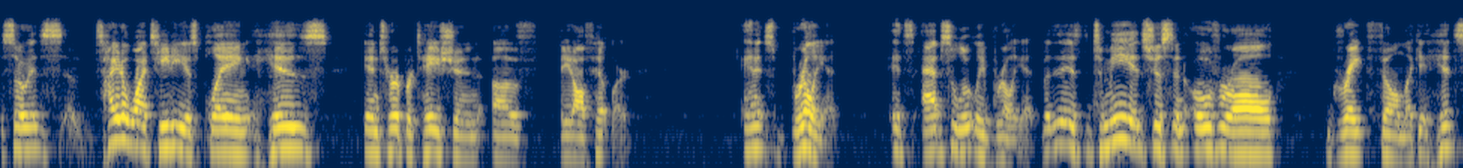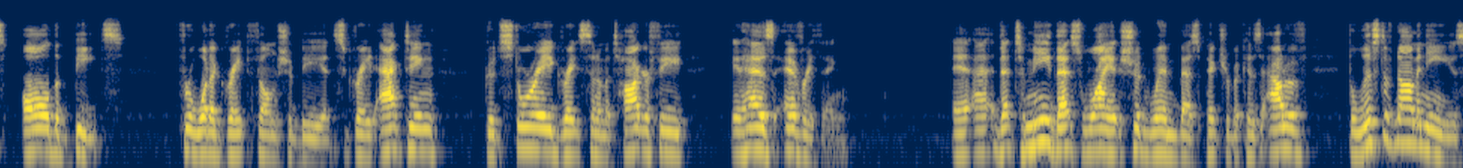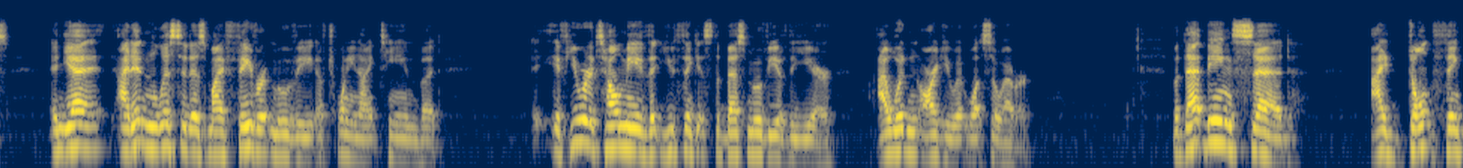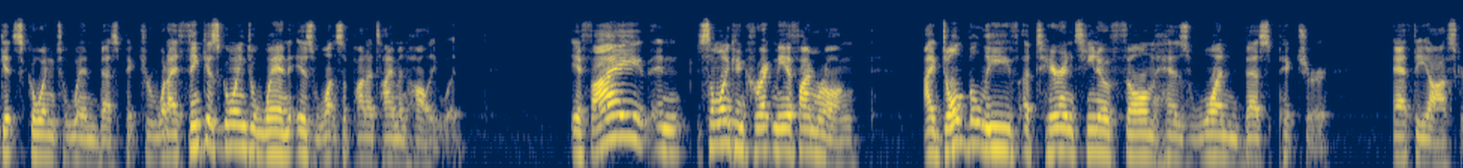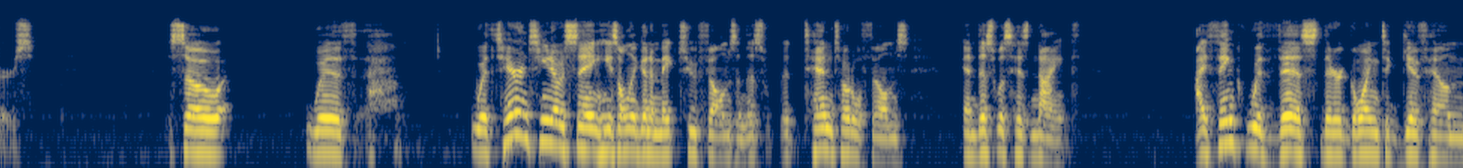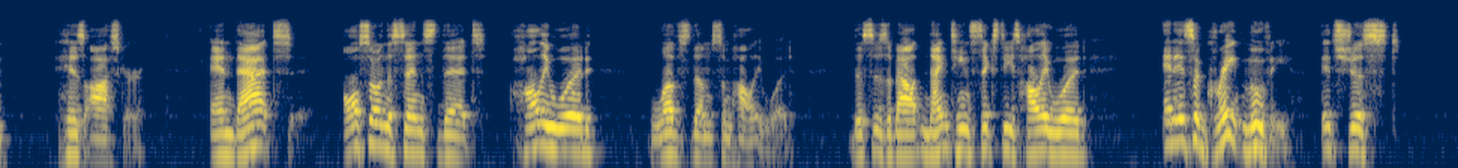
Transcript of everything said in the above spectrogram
So it's Taika Waititi is playing his interpretation of Adolf Hitler. And it's brilliant. It's absolutely brilliant. But to me, it's just an overall great film. Like it hits all the beats for what a great film should be. It's great acting, good story, great cinematography. It has everything. And I, that to me, that's why it should win Best Picture because out of the list of nominees, and yet I didn't list it as my favorite movie of 2019, but if you were to tell me that you think it's the best movie of the year, I wouldn't argue it whatsoever. But that being said, I don't think it's going to win Best Picture. What I think is going to win is Once Upon a Time in Hollywood. If I, and someone can correct me if I'm wrong, I don't believe a Tarantino film has won Best Picture at the Oscars. So, with with Tarantino saying he's only going to make two films and this uh, 10 total films and this was his ninth. I think with this they're going to give him his Oscar. And that also in the sense that Hollywood loves them some Hollywood. This is about 1960s Hollywood and it's a great movie. It's just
